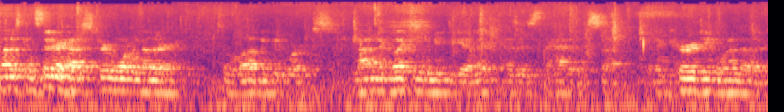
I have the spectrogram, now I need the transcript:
Let us consider how to stir one another to love and good works, not neglecting to meet together, as is the habit of some, but encouraging one another,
